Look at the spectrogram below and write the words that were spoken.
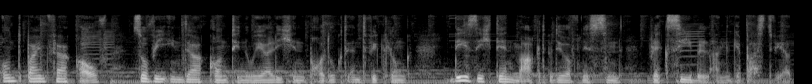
und beim Verkauf sowie in der kontinuierlichen Produktentwicklung, die sich den Marktbedürfnissen flexibel angepasst wird.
